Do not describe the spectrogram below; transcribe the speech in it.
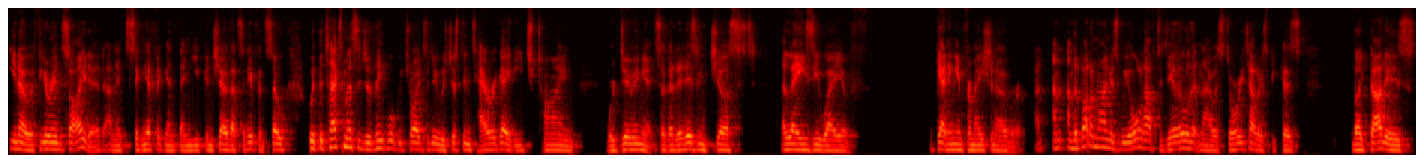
You know if you're inside it and it's significant then you can show that's a difference. So with the text message i think what we try to do is just interrogate each time we're doing it so that it isn't just a lazy way of getting information over. And, and, and the bottom line is we all have to deal with it now as storytellers because like that is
